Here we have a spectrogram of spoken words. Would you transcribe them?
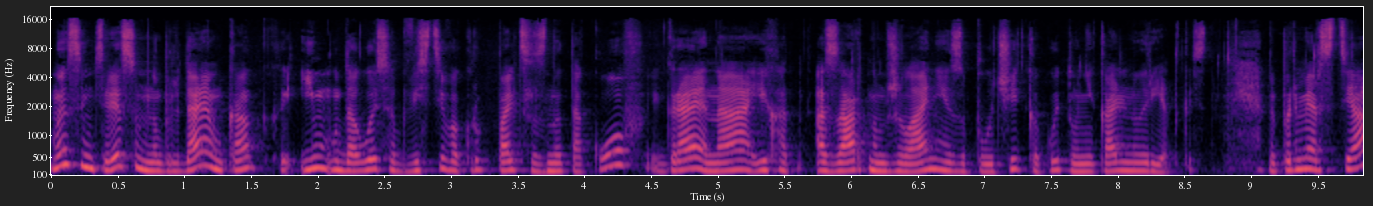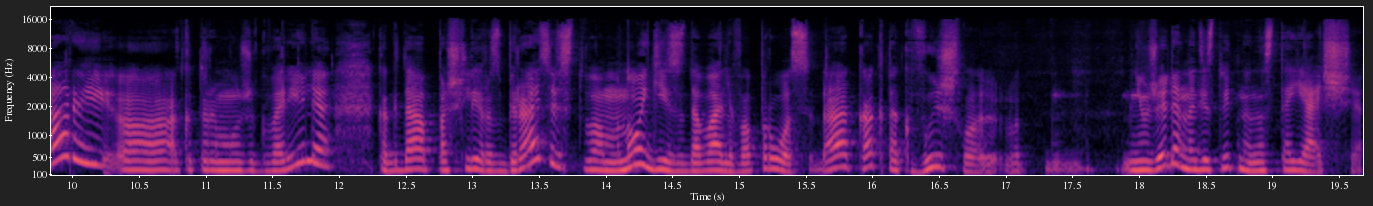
Мы с интересом наблюдаем, как им удалось обвести вокруг пальца знатоков, играя на их азартном желании заполучить какую-то уникальную редкость. Например, с Тиарой, э, о которой мы уже говорили, когда пошли разбирательства, многие задавали вопросы, да, как так вышло, неужели она действительно настоящая?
